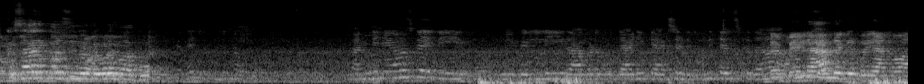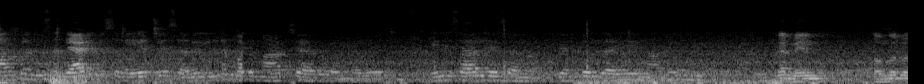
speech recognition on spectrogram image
ఒక్కసారి కలిసిందంటే కూడా మాకు. కంటిన్యూస్గా ఇది మీరు వెళ్ళి రావడం డాడీకి యాక్సిడెంట్ అన్నీ తెలుసు కదా. ల్యాబ్ దగ్గర పోయాను అంకుల్ చూసాను డాడీ చూసాను ఏడ్ చేశారు ఇంత పది మార్చారు అన్నారు. ఎన్నిసార్లు చేశాను ఎంత ఉందా ఏం మేము తొందరలో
